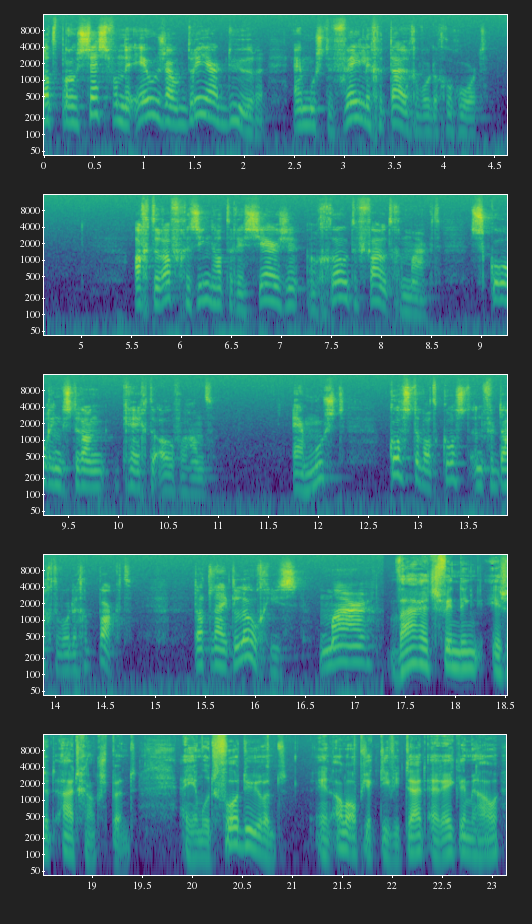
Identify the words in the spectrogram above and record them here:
Dat proces van de eeuw zou drie jaar duren en moesten vele getuigen worden gehoord. Achteraf gezien had de recherche een grote fout gemaakt. Scoringsdrang kreeg de overhand. Er moest, koste wat kost, een verdachte worden gepakt. Dat lijkt logisch, maar. Waarheidsvinding is het uitgangspunt. En je moet voortdurend in alle objectiviteit er rekening mee houden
